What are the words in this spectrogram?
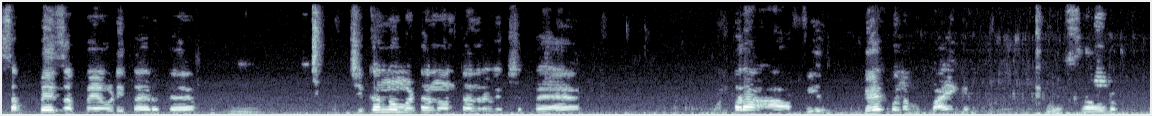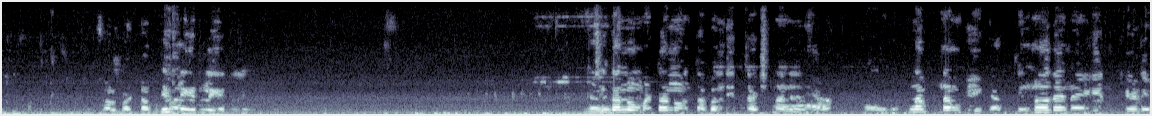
ಸಪ್ಪೆ ಸಪ್ಪೆ ಹೊಡಿತಾ ಇರುತ್ತೆ. ಚಿಕನ್ ಮಟನ್ ಅಂತಂದ್ರೆ ವೀಕ್ಷತೆ ಒಂಥರ ಆ ಫೀಲ್ ಬೇಕು ನಮ್ ಬಾಯಿಗೆ. ಹೌದು. ಸ್ವಲ್ಪ ಇರ್ಲಿ ಇರ್ಲಿ ಇರ್ಲಿ. ಚಿಕನ್ ಮಟನ್ ಅಂತ ಬಂದಿದ ತಕ್ಷಣನೇ ನಮ್ ನಮ್ಗೆ ಈಗ ತಿನ್ನೋದೇನೆ ಏನ್ ಕೇಳಿ?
